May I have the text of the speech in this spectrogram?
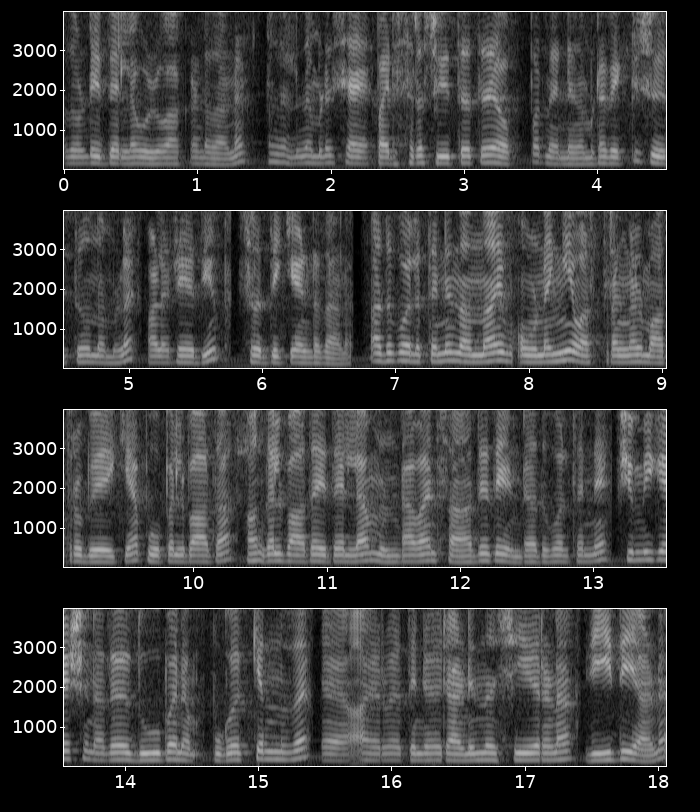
അതുകൊണ്ട് ഇതെല്ലാം ഒഴിവാക്കേണ്ടതാണ്. അതുപോലെ നമ്മുടെ പരിസര ശുചിത്വത്തെ ഒപ്പം തന്നെ നമ്മുടെ വ്യക്തി ശുചിത്വവും നമ്മൾ വളരെയധികം ശ്രദ്ധിക്കേണ്ടതാണ്. അതുപോലെ തന്നെ നന്നായി ഉണങ്ങിയ വസ്ത്രങ്ങൾ മാത്രം ഉപയോഗിക്കുക. പൂപ്പൽ ബാധ ഫംഗൽ ബാധ ഇതെല്ലാം ഉണ്ടാവാൻ സാധ്യതയുണ്ട്. അതുപോലെ തന്നെ ഫ്യൂമിഗേഷൻ അതായത് ധൂപനം പുകയ്ക്കുന്നത് ആയുർവേദത്തിന്റെ ഒരു അണിനശീകരണ രീതിയാണ്.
